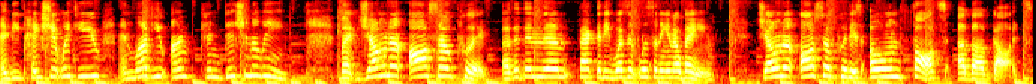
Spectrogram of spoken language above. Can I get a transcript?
and be patient with you and love you unconditionally. But Jonah also put, other than the fact that he wasn't listening and obeying, Jonah also put his own thoughts above God's.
